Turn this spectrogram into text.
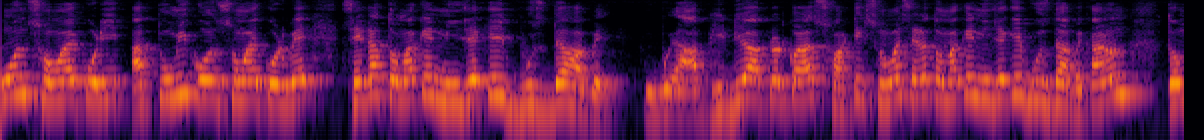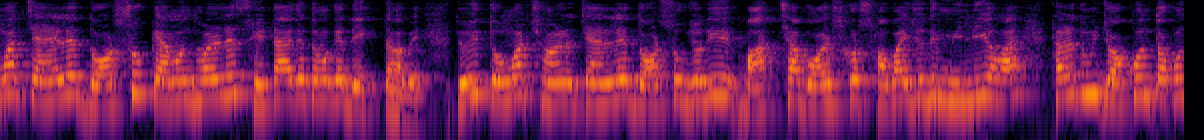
কোন সময় করি আর তুমি কোন সময় করবে, সেটা তোমাকে নিজেকেই বুঝতে হবে। ভিডিও আপলোড করার সঠিক সময় সেটা তোমাকে নিজেকেই বুঝতে হবে। কারণ তোমার চ্যানেলের দর্শক কেমন ধরনের সেটা আগে তোমাকে দেখতে হবে। যদি তোমার চ্যানেলের দর্শক যদি বাচ্চা, বয়স্ক সবাই যদি মিলিয়ে হয়, তাহলে তুমি যখন তখন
